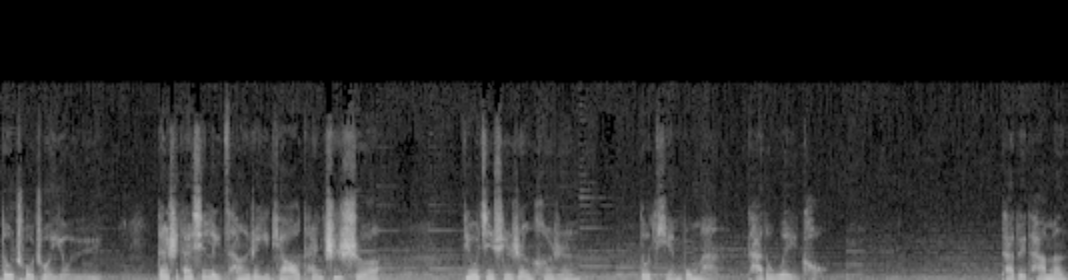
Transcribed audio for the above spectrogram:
都绰绰有余。但是他心里藏着一条贪吃蛇，丢进去任何人，都填不满他的胃口。他对他们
